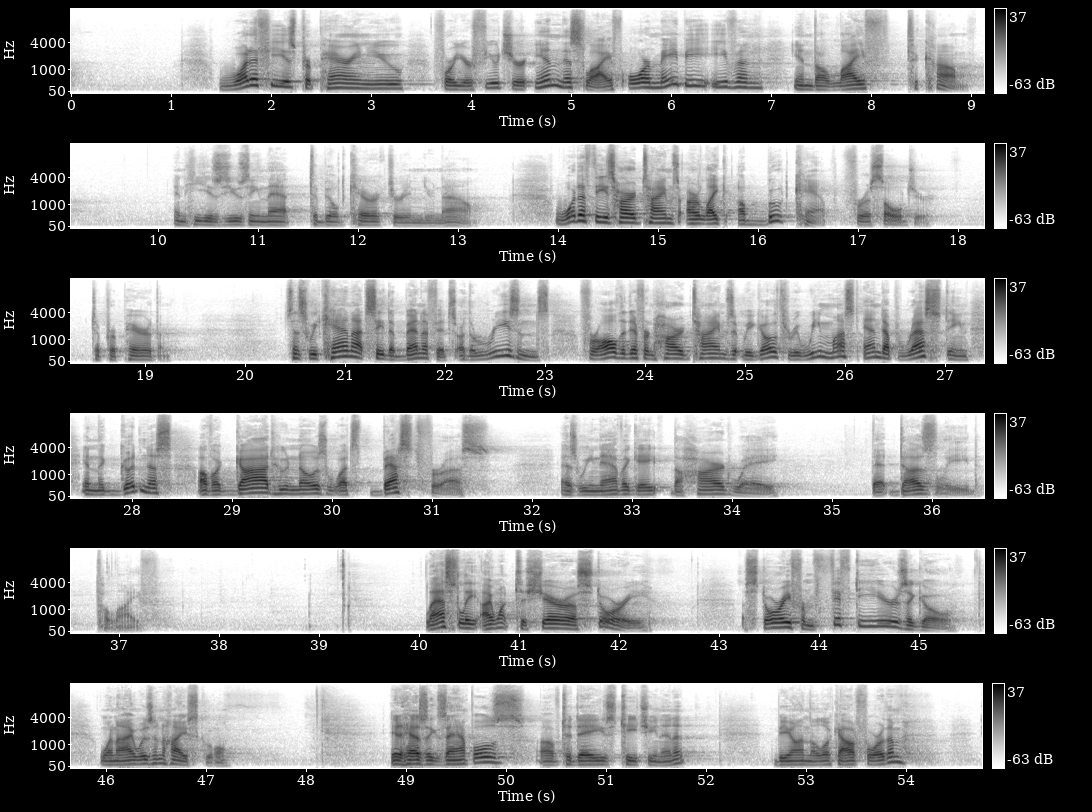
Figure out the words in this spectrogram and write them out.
What if He is preparing you for your future in this life, or maybe even in the life to come? And He is using that to build character in you now. What if these hard times are like a boot camp for a soldier to prepare them? Since we cannot see the benefits or the reasons for all the different hard times that we go through, we must end up resting in the goodness of a God who knows what's best for us as we navigate the hard way that does lead to life. Lastly, I want to share a story, a story from 50 years ago when I was in high school. It has examples of today's teaching in it. Be on the lookout for them.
